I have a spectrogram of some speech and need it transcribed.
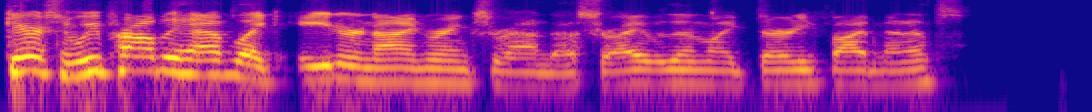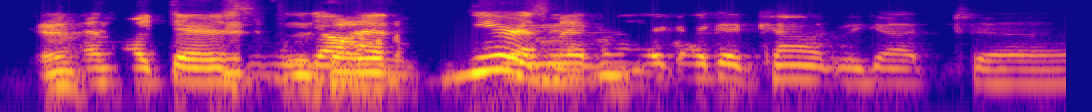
Garrison, we probably have like eight or nine rinks around us, right? Within like 35 minutes. Yeah. And like, there's Yeah, we don't have of near I mean, many. I, I could count. We got uh,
